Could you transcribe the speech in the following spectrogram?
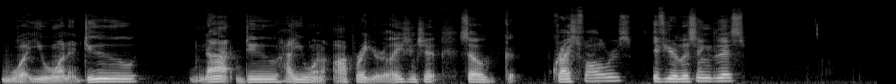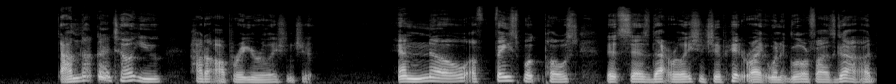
what you want to do, not do, how you want to operate your relationship. So, Christ followers, if you're listening to this, I'm not going to tell you how to operate your relationship. And no, a Facebook post that says that relationship hit right when it glorifies God.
